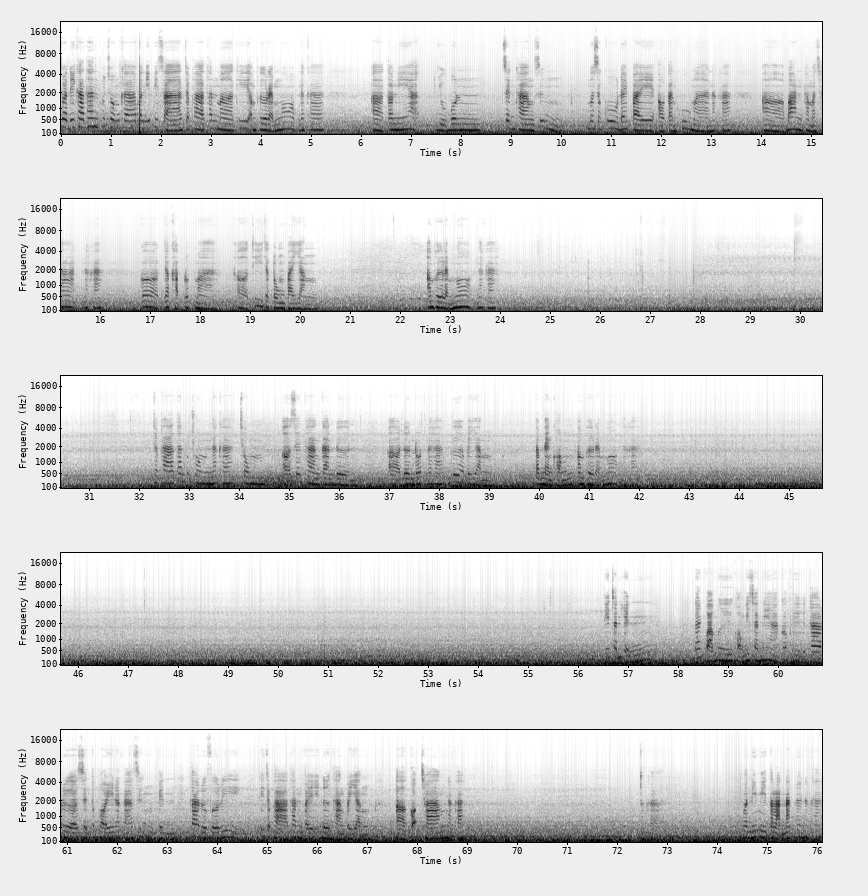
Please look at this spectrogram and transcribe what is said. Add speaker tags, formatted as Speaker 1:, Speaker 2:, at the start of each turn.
Speaker 1: สวัสดีค่ะท่านผู้ชมคะวันนี้พี่สาจะพาท่านมาที่อำเภอแหลมงอบนะคะอาตอนนี้อะอยู่บนเส้นทางซึ่งเมื่อสักครู่ได้ไปเอาตันคู่มานะคะอ่าบ้านธรรมชาตินะคะ ก็จะขับรถมาเอ่อที่จะตรงไปยังอำเภอแหลมงอบนะคะ จะพาท่านผู้ชมนะคะ ชมเเส้นทางการเดินเเดินรถนะคะ เพื่อไปยังตำแหน่งของอำเภอแหลมงอบนะคะ ที่ฉันเห็นด้านขวามือของดิฉันเนี่ย ก็คือท่าเรือเซ็นเตอร์พอยต์นะคะ ซึ่งเป็นท่าเรือเฟอร์รี่ที่จะพาท่านไปเดินทางไปยังเกาะช้างนะคะ วันนี้มีตลาดนัดด้วยนะคะ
